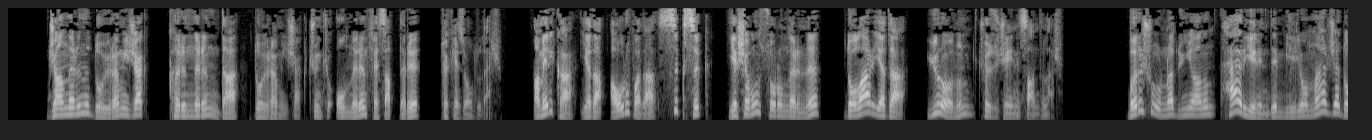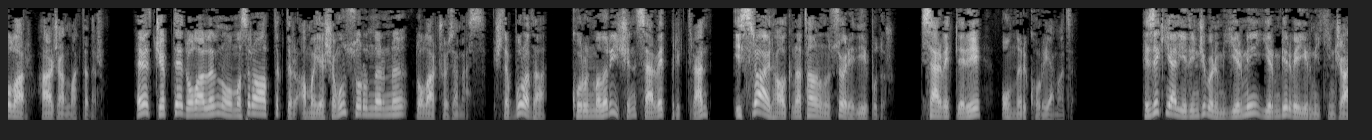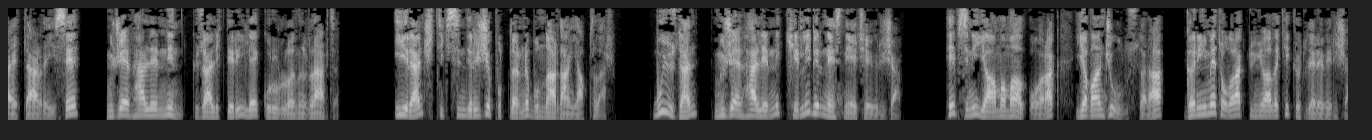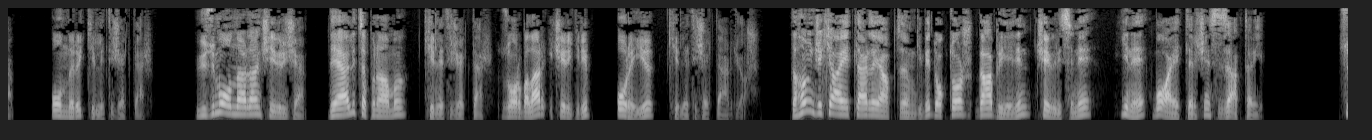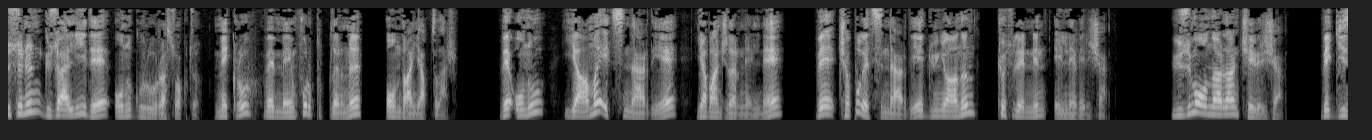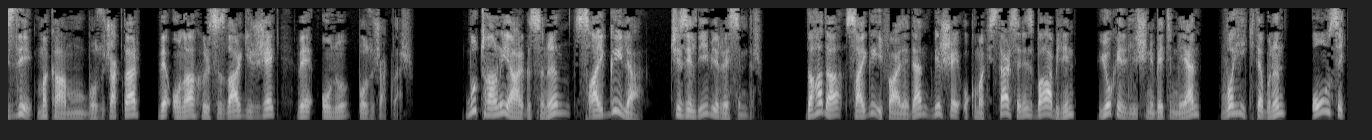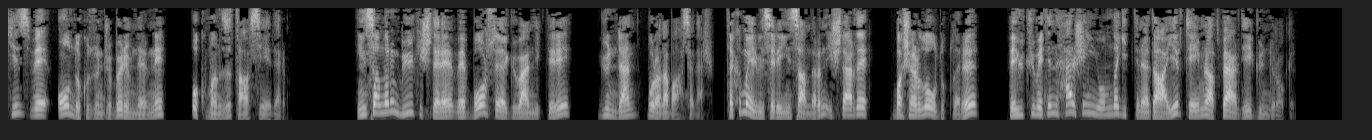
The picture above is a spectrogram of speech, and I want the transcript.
Canlarını doyuramayacak, karınlarını da doyuramayacak. Çünkü onların fesatları tökez oldu der. Amerika ya da Avrupa'da sık sık yaşamın sorunlarını dolar ya da euronun çözeceğini sandılar. Barış uğruna dünyanın her yerinde milyonlarca dolar harcanmaktadır. Evet cepte dolarların olması rahatlıktır ama yaşamın sorunlarını dolar çözemez. İşte burada korunmaları için servet biriktiren İsrail halkına Tanrı'nın söylediği budur. Servetleri onları koruyamadı. Hezekiel 7. bölüm 20, 21 ve 22. ayetlerde ise mücevherlerinin güzellikleriyle gururlanırlardı. İğrenç, tiksindirici putlarını bunlardan yaptılar. Bu yüzden mücevherlerini kirli bir nesneye çevireceğim. Hepsini yağma mal olarak yabancı uluslara, ganimet olarak dünyadaki kötülere vereceğim. Onları kirletecekler. Yüzümü onlardan çevireceğim. Değerli tapınağımı kirletecekler. Zorbalar içeri girip orayı kirletecekler diyor. Daha önceki ayetlerde yaptığım gibi Doktor Gabriel'in çevirisini yine bu ayetler için size aktarayım. Süsünün güzelliği de onu gurura soktu. Mekruh ve menfur putlarını ondan yaptılar. Ve onu yağma etsinler diye yabancıların eline ve çapul etsinler diye dünyanın kötülerinin eline vereceğim. Yüzümü onlardan çevireceğim ve gizli makamımı bozacaklar ve ona hırsızlar girecek ve onu bozacaklar. Bu tanrı yargısının saygıyla çizildiği bir resimdir. Daha da saygı ifade eden bir şey okumak isterseniz Babil'in yok edilişini betimleyen Vahiy kitabının 18 ve 19. bölümlerini okumanızı tavsiye ederim. İnsanların büyük işlere ve borsaya güvendikleri günden burada bahseder. Takım elbiseli insanların işlerde başarılı oldukları ve hükümetin her şeyin yolunda gittiğine dair teminat verdiği gündür o gün.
